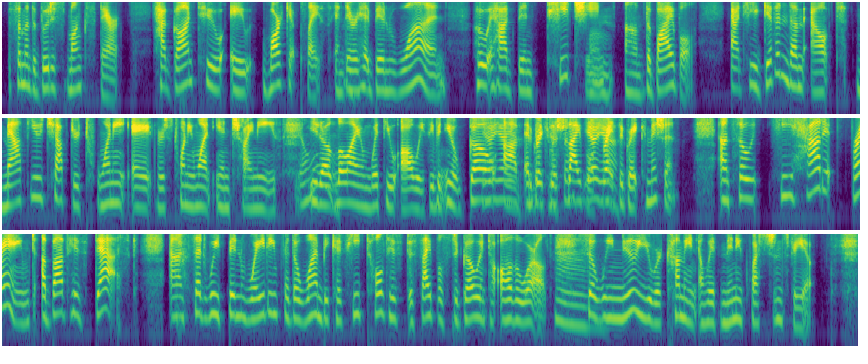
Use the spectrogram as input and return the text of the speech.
some of the Buddhist monks there had gone to a marketplace, and there had been one who had been teaching um, the Bible. And he had given them out Matthew chapter 28, verse 21 in Chinese. You know, lo, I am with you always, even, you know, go Oh. Yeah, yeah, um, and Great make disciples, right? The Great Commission. And so he had it framed above his desk and said, We've been waiting for the one because he told his disciples to go into all the world. So we knew you were coming and we have many questions for you.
